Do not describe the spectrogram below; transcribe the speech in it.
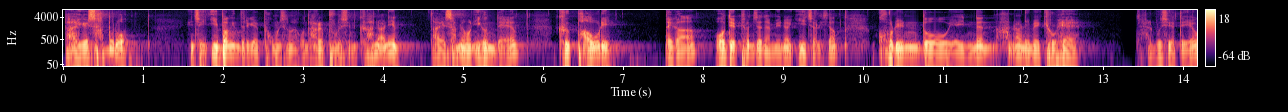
나에게 사도로 이제 이방인들에게 복음을 전하고 나를 부르신 그 하나님 나의 사명은 이건데 그 바울이 내가 어디에 편지하냐면요 2절이죠 고린도에 있는 하나님의 교회 잘 보셔야 돼요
